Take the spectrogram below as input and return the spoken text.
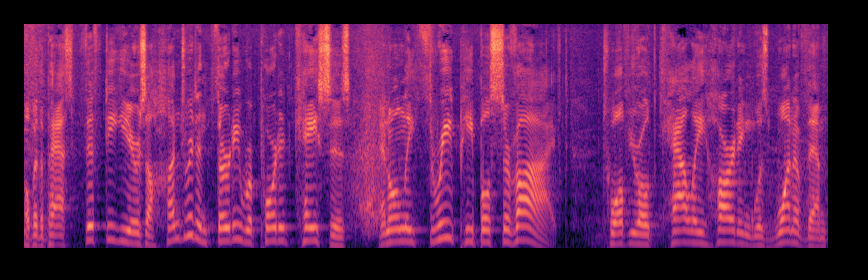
Over the past 50 years, 130 reported cases, and only three people survived. 12 year old Kali Hardig was one of them,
